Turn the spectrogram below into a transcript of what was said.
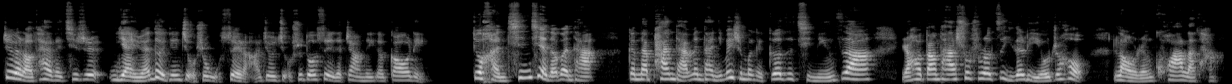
这位老太太其实演员都已经九十五岁了啊，就九十多岁的这样的一个高龄，就很亲切的问他，跟他攀谈，问他你为什么给鸽子起名字啊？然后当他说出了自己的理由之后，老人夸了他，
